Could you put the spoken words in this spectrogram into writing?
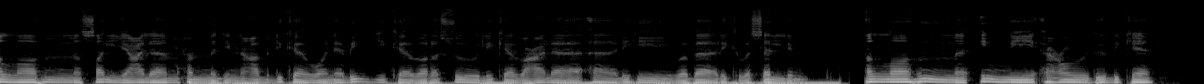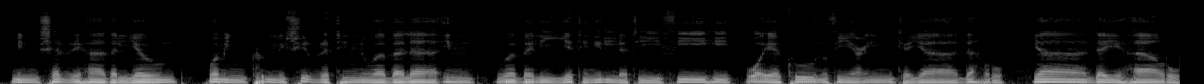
اللهم صل على محمد عبدك ونبيك ورسولك وعلى آله وبارك وسلم. اللهم إني أعوذ بك من شر هذا اليوم ومن كل شرة وبلاء وبلية التي فيه ويكون في علمك يا دهر يا ديهار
